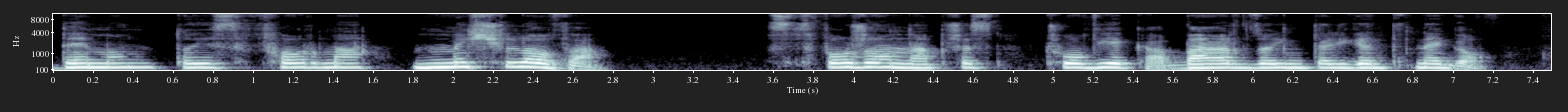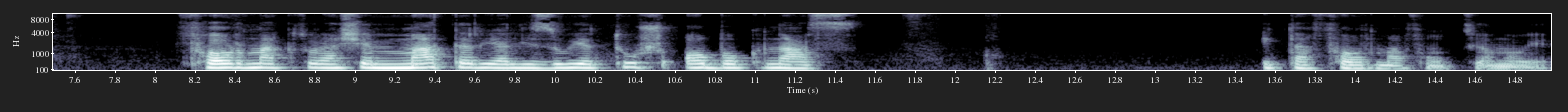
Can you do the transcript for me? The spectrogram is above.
Demon to jest forma myślowa, stworzona przez człowieka bardzo inteligentnego. Forma, która się materializuje tuż obok nas. I ta forma funkcjonuje.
